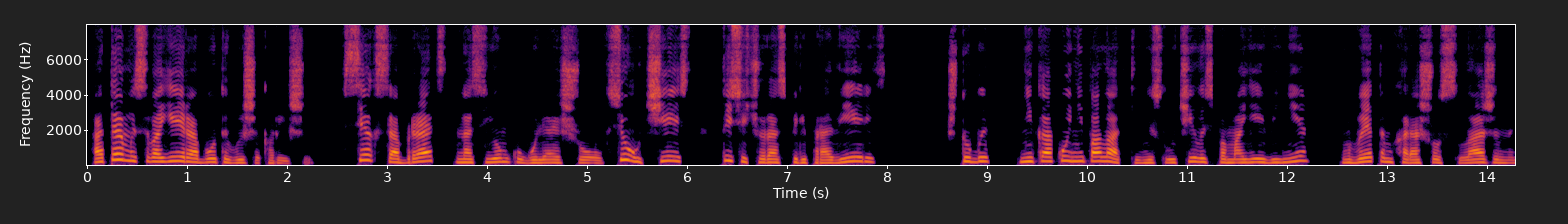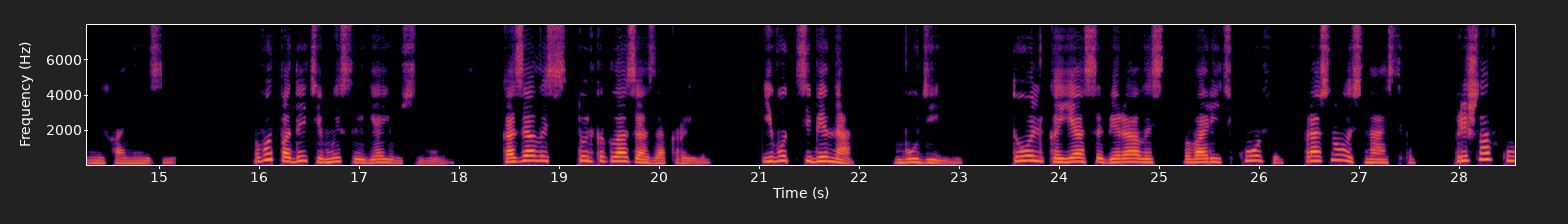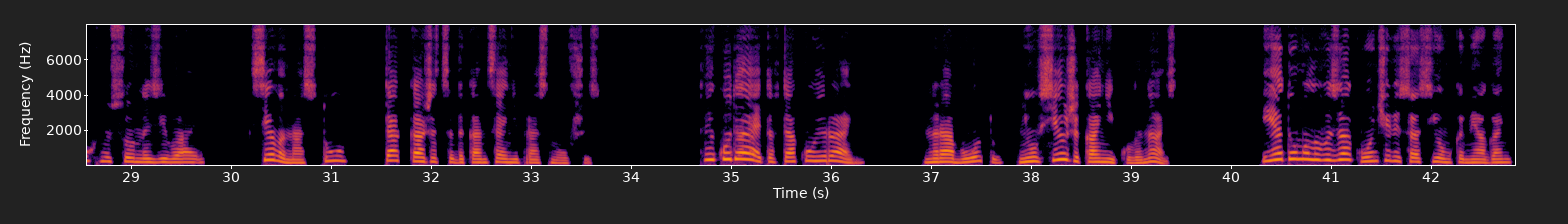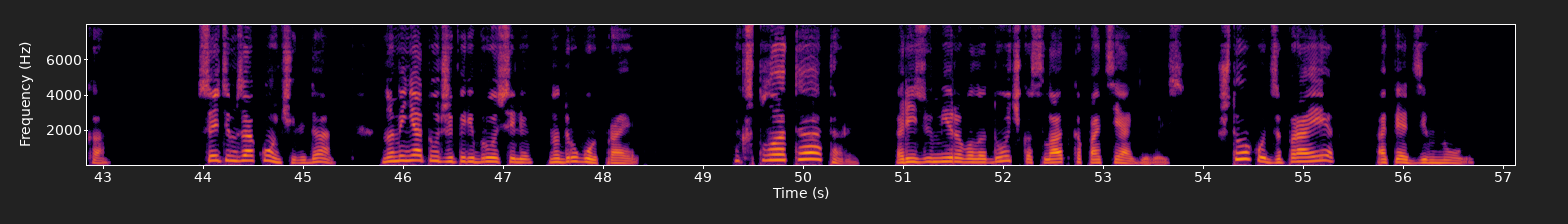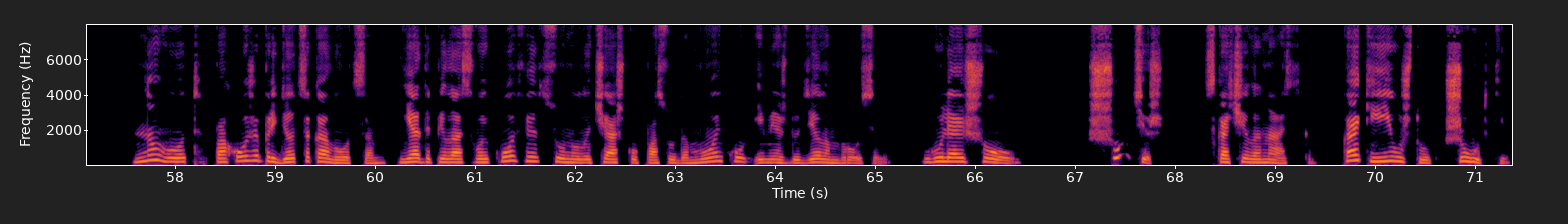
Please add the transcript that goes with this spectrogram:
А там и своей работы выше крыши. Всех собрать на съемку гуляй-шоу, все учесть, тысячу раз перепроверить, чтобы никакой неполадки не случилось по моей вине в этом хорошо слаженном механизме. Вот под эти мысли я и уснула. Казалось, только глаза закрыла. И вот тебе на, будильник. Только я собиралась варить кофе, проснулась Настя, пришла в кухню, сонно зевая, села на стул, так, кажется, до конца не проснувшись. — Ты куда это в такую рань? — На работу. Не у всех же каникулы, Настя. — Я думала, вы закончили со съемками «Огонька». — С этим закончили, да. Но меня тут же перебросили на другой проект. — Эксплуататоры, — резюмировала дочка, сладко потягиваясь. — Что хоть за проект? — опять зевнула. Ну вот, похоже, придется колоться. Я допила свой кофе, сунула чашку в посудомойку и между делом бросила. Гуляй шоу. Шутишь? Вскочила Настя. Какие уж тут шутки.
